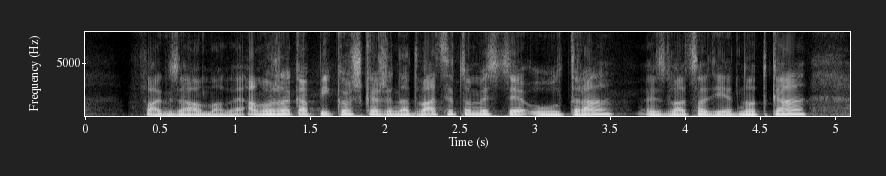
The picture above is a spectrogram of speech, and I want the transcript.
fakt zaujímavé. A možno taká pikoška, že na 20. mieste je Ultra S21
